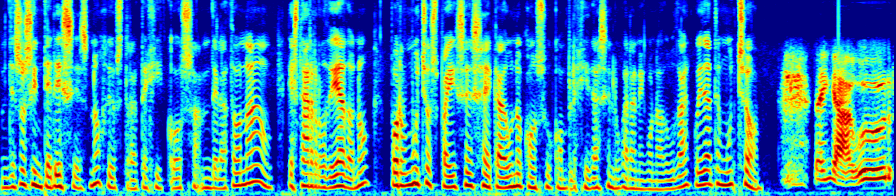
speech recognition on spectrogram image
de esos intereses ¿no? geoestratégicos de la zona, que está rodeado ¿no? por muchos países, eh, cada uno con su complejidad, sin lugar a ninguna duda. Cuídate mucho. Venga, Agur.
